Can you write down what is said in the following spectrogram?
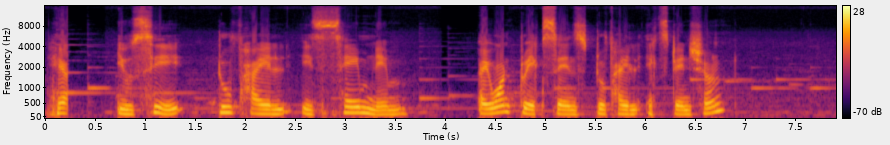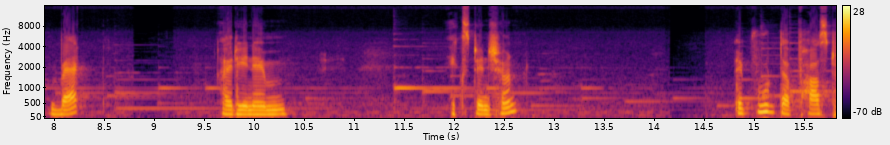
Here you see two file is same name. I want to exchange two file extension. Back. I rename extension. I put the first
